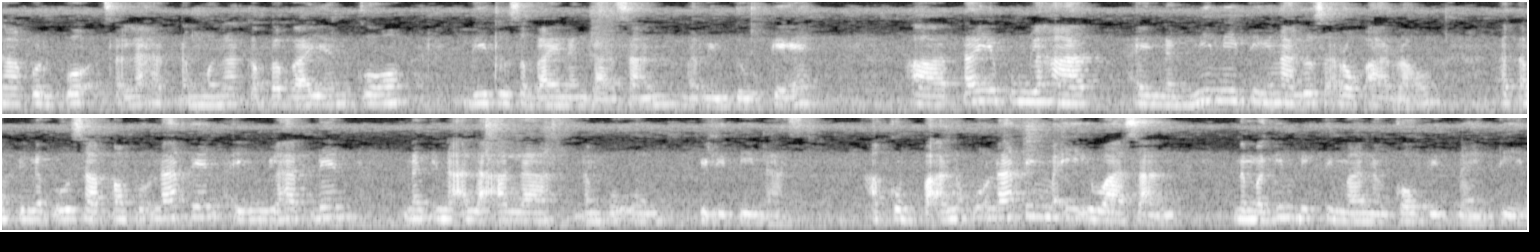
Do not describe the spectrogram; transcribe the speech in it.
hapon po sa lahat ng mga kababayan ko dito sa bayan ng Gasan, Marinduque. Ah, tayo pong lahat ay nagmi-meeting halos araw-araw at ang pinag-uusapan po natin ay yung lahat din ng inaalaala ng buong Pilipinas. At kung paano po natin maiiwasan na maging biktima ng COVID-19.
